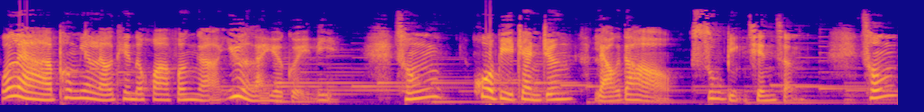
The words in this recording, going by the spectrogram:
我俩碰面聊天的画风啊，越来越诡异，从货币战争聊到酥饼千层，从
